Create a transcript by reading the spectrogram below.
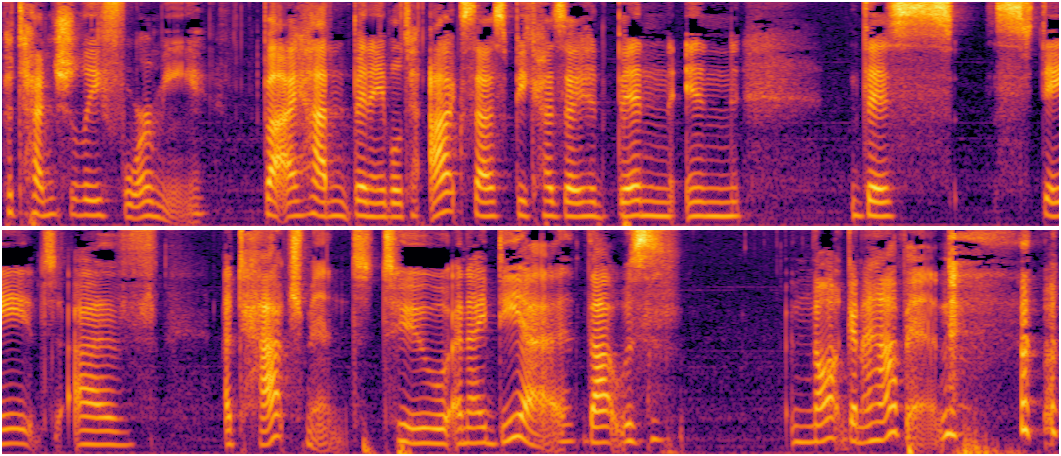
potentially for me, but I hadn't been able to access because I had been in this state of attachment to an idea that was not going to happen.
